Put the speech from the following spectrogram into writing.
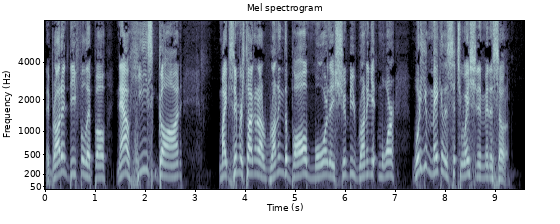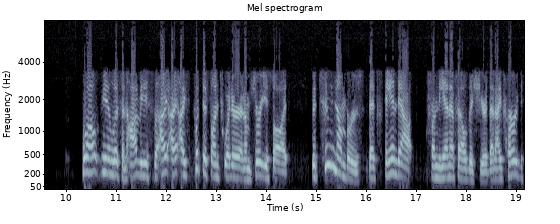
They brought in DeFilippo. Now he's gone. Mike Zimmer's talking about running the ball more. They should be running it more. What do you make of the situation in Minnesota? Well, listen, obviously, I, I, I put this on Twitter, and I'm sure you saw it. The two numbers that stand out from the NFL this year that I've heard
